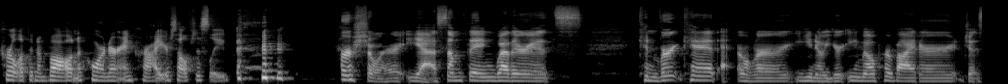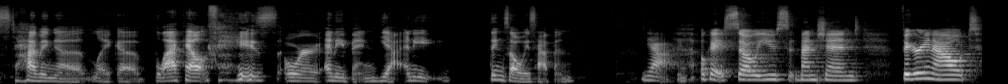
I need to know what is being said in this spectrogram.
curl up in a ball in a corner and cry yourself to sleep. For sure. Yeah. Something, whether it's ConvertKit or you know your email provider just having a like a blackout phase or anything. Yeah any things always happen. Yeah. Okay so you mentioned figuring out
